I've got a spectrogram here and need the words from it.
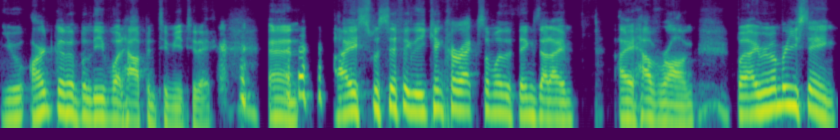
you aren't going to believe what happened to me today and i specifically can correct some of the things that i'm i have wrong but i remember you saying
